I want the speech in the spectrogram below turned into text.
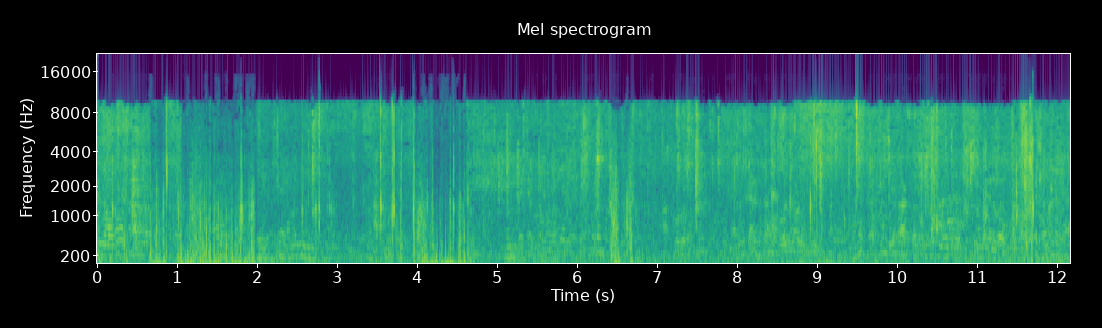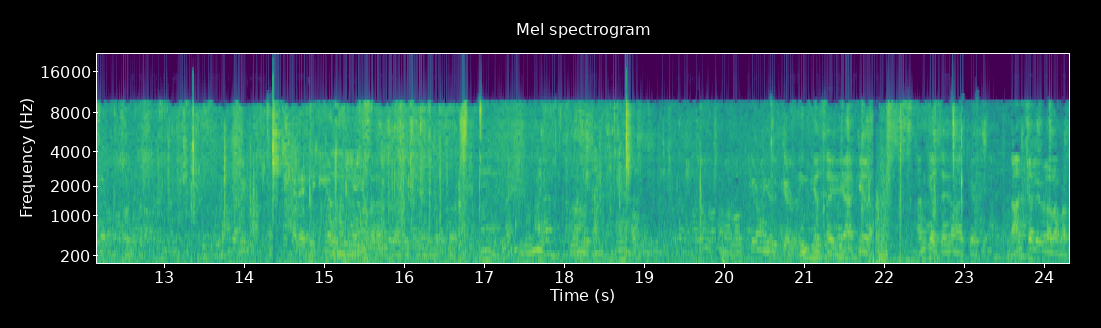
ಕೇಳು ನಿನ್ ಕೆಲಸ ಇದೆಯಾ ಕೇಳ ನನ್ ಕೆಲಸ ಇದೆ ನಾನು ಕೇಳ್ತೀನಿ ಗಾಂಚಲಿಗಳೆಲ್ಲ ಬೇಡ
